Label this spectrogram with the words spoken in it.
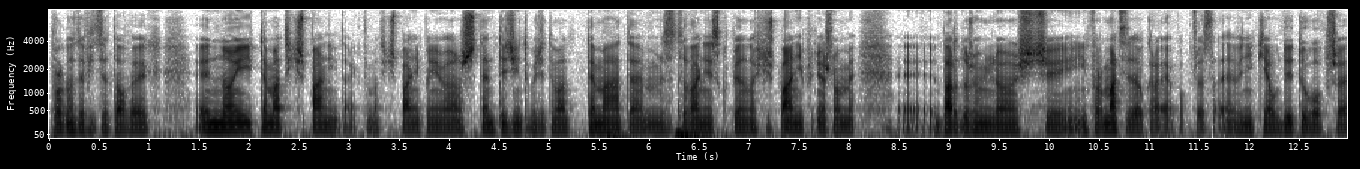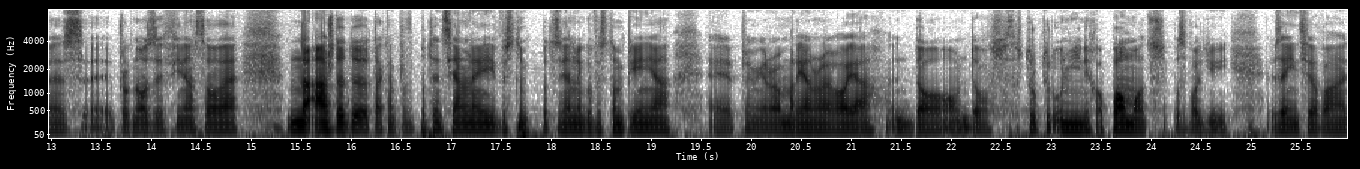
prognoz deficytowych, no i temat Hiszpanii, tak, temat Hiszpanii, ponieważ ten tydzień to będzie temat, tematem zdecydowanie skupiony na Hiszpanii, ponieważ mamy e, bardzo dużą ilość e, informacji do kraju poprzez e, wyniki audytu, poprzez prognozy finansowe, no aż do, do tak naprawdę potencjalnej wystąp, potencjalnego wystąpienia premiera Mariano Rajoya do, do struktur unijnych o pomoc, co pozwoli zainicjować e,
